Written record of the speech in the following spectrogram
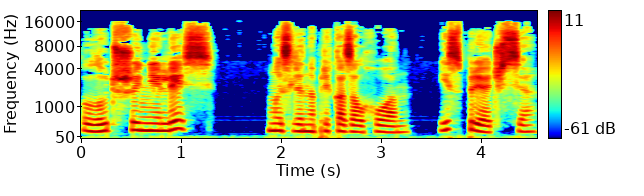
«Лучше не лезь», — мысленно приказал Хуан и спрячься.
